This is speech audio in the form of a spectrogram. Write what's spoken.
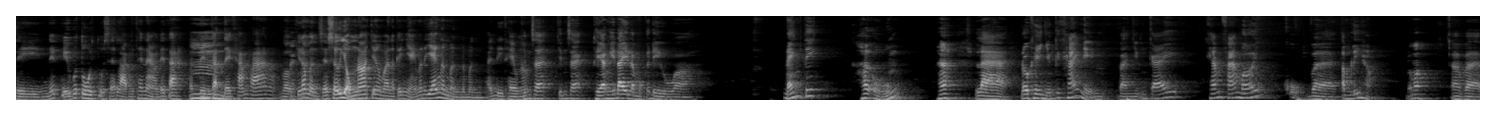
thì nếu kiểu của tôi tôi sẽ làm như thế nào để ta? Và tìm cách để khám phá nó. Và khi đó mình sẽ sử dụng nó chứ không phải là cái nhãn nó dán lên mình là mình phải đi theo nó. Chính xác chính xác. Thì anh nghĩ đây là một cái điều ờ, đáng tiếc hơi uổng ha? Là đôi khi những cái khái niệm và những cái khám phá mới về tâm lý học đúng không? À, về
